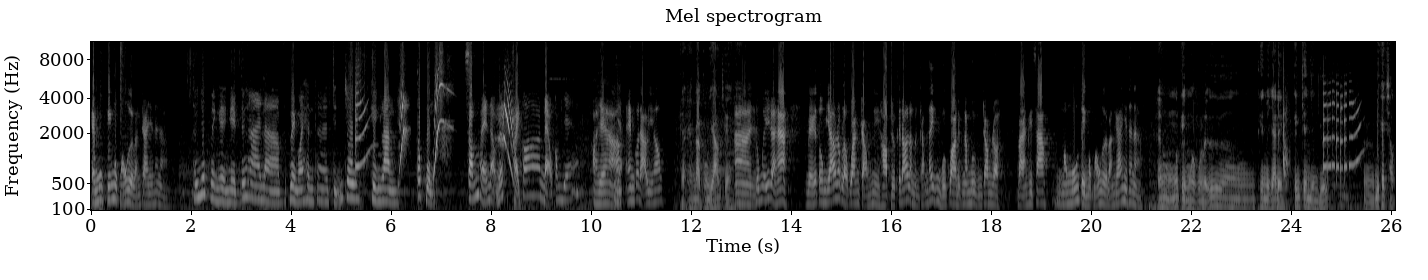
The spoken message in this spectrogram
em muốn kiếm một mẫu người bạn trai như thế nào? Thứ nhất về nghề nghiệp thứ hai là về ngoại hình à, chỉnh chu hiền lành tốt bụng. Sống phải đạo đức phải có đạo công giáo. À vậy hả? Dạ. em có đạo gì không? Dạ, em là công giáo chị ơi. À đúng ý rồi ha. Về cái tôn giáo rất là quan trọng thì hợp được cái đó là mình cảm thấy cũng vượt qua được 50% rồi. Bạn thì sao? Mong muốn tìm một mẫu người bạn gái như thế nào? Em muốn tìm một phụ nữ ờ, thiên về gia đình kính trên nhường dưới ừ, biết cách sống.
